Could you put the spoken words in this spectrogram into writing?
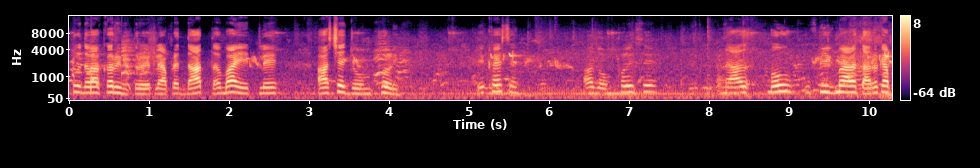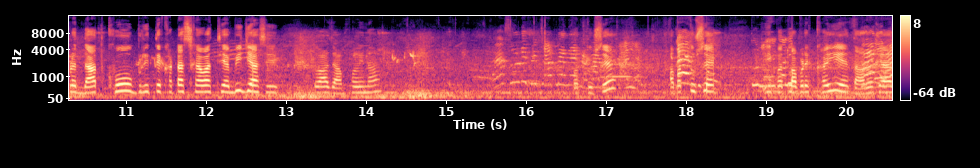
શું દવા કરવી મિત્રો? એટલે આપણે દાંત દબાય એટલે આ છે જોમફળી. દેખાય છે? આ જોમફળી છે. અને આ બહુ ઉપયોગમાં આવે. ધારો કે આપણે દાંત ખૂબ રીતે ખટાશ ખાવાથી બીજા છે તો આ જામફળીના પત્તું છે. આ પત્તું છે. એ પત્તું આપણે ખાઈએ. ધારો કે આ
